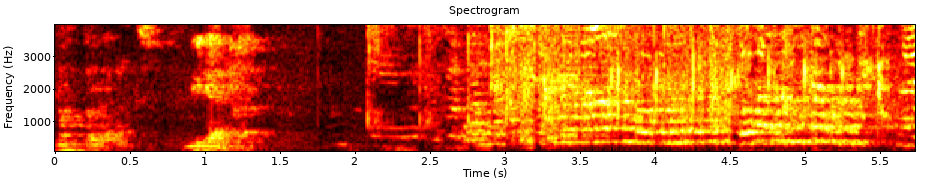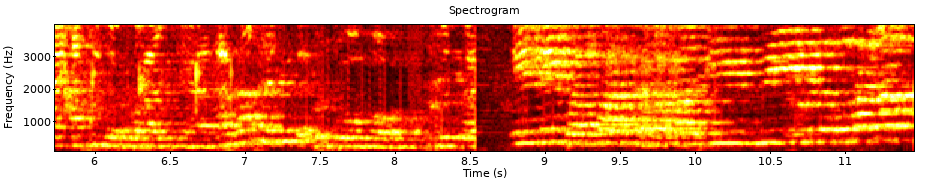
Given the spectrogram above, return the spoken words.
No toleransi. Demikian. Bapak Ini Bapak dapat ini tentang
